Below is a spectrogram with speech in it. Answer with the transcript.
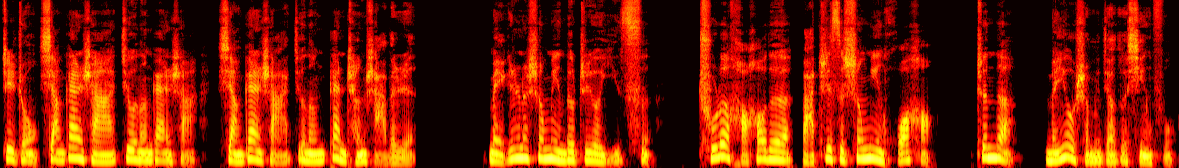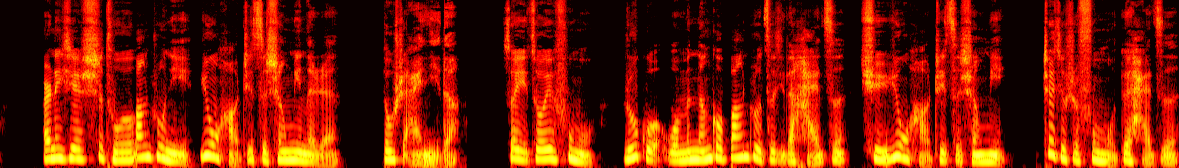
这种想干啥就能干啥、想干啥就能干成啥的人。每个人的生命都只有一次，除了好好的把这次生命活好，真的没有什么叫做幸福。而那些试图帮助你用好这次生命的人，都是爱你的。所以，作为父母，如果我们能够帮助自己的孩子去用好这次生命，这就是父母对孩子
